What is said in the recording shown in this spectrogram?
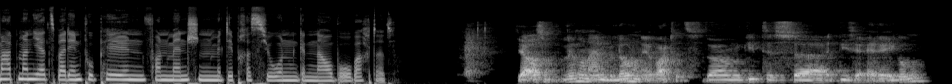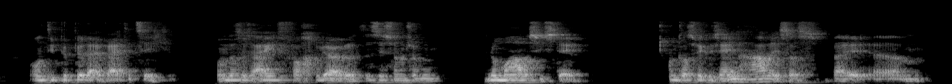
hat man jetzt bei den Pupillen von Menschen mit Depressionen genau beobachtet? Ja, also wenn man eine Belohnung erwartet, dann gibt es äh, diese Erregung und die Pupille erweitert sich. Und das ist einfach, ja, das ist schon, schon ein normales System. Und was wir gesehen haben, ist, dass bei ähm,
